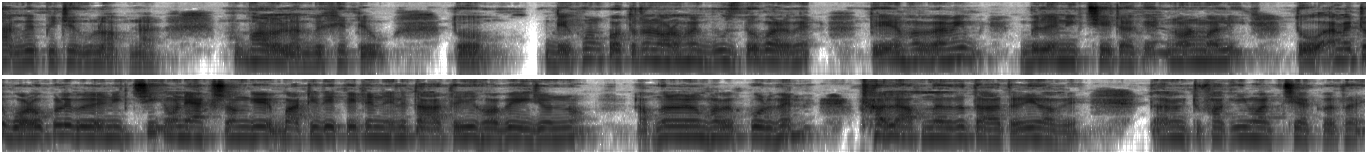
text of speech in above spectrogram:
থাকবে পিঠেগুলো আপনার। খুব ভালো লাগবে খেতেও। তো দেখুন কতটা নরম হয় বুঝতেও পারবেন। তো এরমভাবে আমি বেলে নিচ্ছি এটাকে নর্মালি তো আমি একটু বড় করে বেলে নিচ্ছি মানে একসঙ্গে বাটি দিয়ে কেটে নিলে তাড়াতাড়ি হবে এই জন্য। আপনারা এরকমভাবে করবেন, তাহলে আপনাদেরও তাড়াতাড়ি হবে। তো আমি একটু ফাঁকি মারছি এক কথায়।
